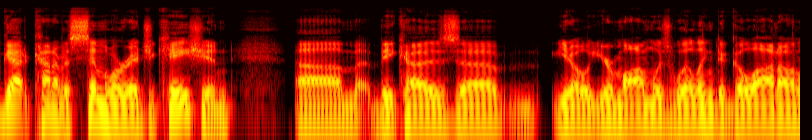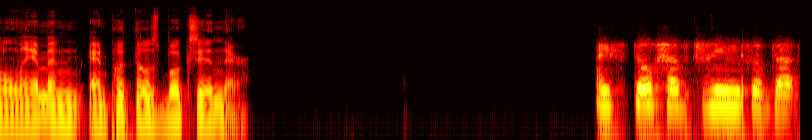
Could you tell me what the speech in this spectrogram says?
got kind of a similar education um, because uh, you know your mom was willing to go out on a limb and and put those books in there. I still have dreams of that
